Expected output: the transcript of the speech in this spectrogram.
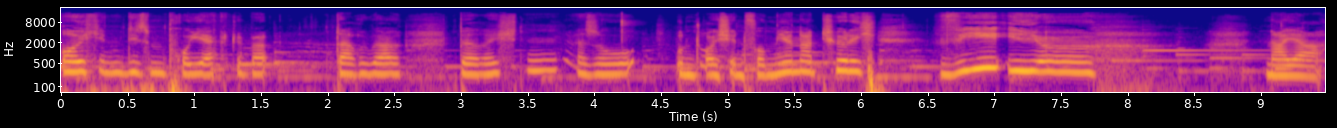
euch in diesem Projekt über, darüber berichten, also und euch informieren natürlich, wie ihr, naja,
